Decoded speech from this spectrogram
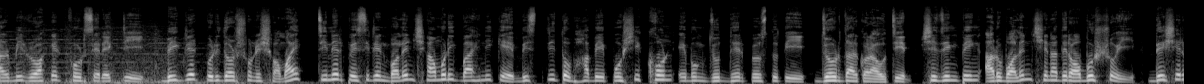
আর্মির রকেট ফোর্সের একটি ব্রিগেড পরিদর্শনের সময় চীনের প্রেসিডেন্ট বলেন, সামরিক বাহিনীকে বিস্তৃতভাবে প্রশিক্ষণ এবং যুদ্ধের প্রস্তুতি জোরদার করা উচিত। শি জিনপিং আরও বলেন, সেনাদের অবশ্যই দেশের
